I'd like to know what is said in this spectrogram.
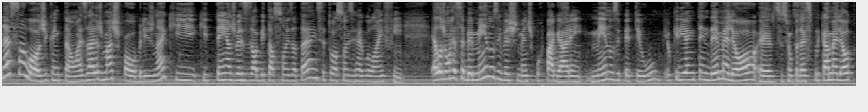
Nessa lógica, então, as áreas mais pobres, né, que, que têm às vezes habitações até em situações irregulares, enfim, elas vão receber menos investimentos por pagarem menos IPTU. Eu queria entender melhor, é, se o senhor pudesse explicar melhor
